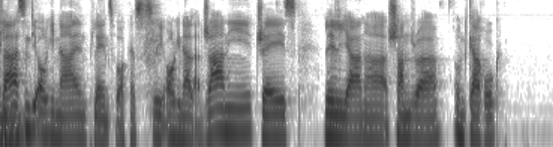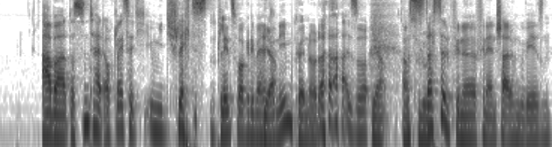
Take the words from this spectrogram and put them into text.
klar, es sind die originalen Planeswalker. Es ist die Original Ajani, Jace, Liliana, Chandra und Garuk. Aber das sind halt auch gleichzeitig irgendwie die schlechtesten Planeswalker, die man Ja. hätte nehmen können, oder? Also, Ja, was ist das denn für eine, für eine Entscheidung gewesen?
